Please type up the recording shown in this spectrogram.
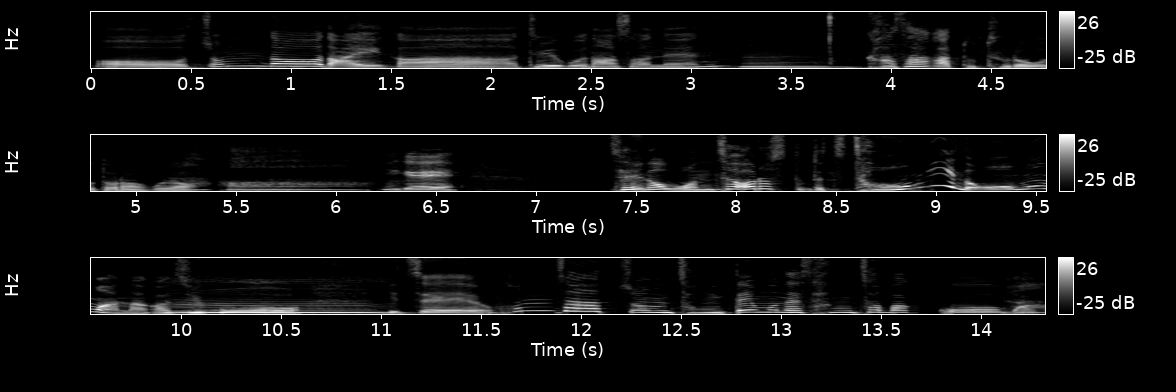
어, 좀 더 나이가 들고 나서는 음. 가사가 또 들어오더라고요. 아. 이게 제가 원체 어렸을 때부터 정이 너무 많아가지고 음. 이제 혼자 좀 정 때문에 상처받고 막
